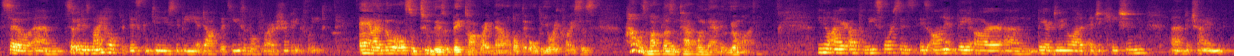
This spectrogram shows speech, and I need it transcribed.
So, um, so it is my hope that this continues to be a dock that's usable for our shrimping fleet. And I know also too, there's a big talk right now about the opioid crisis. How is Mount Pleasant tackling that in your mind? You know, our, our police force is, is on it. They are, um, they are doing a lot of education um, to try and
